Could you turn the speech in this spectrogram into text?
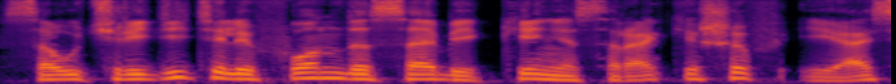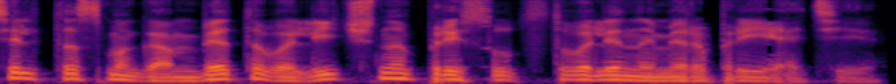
Соучредители фонда Саби Кенис Ракишев и Асель Тасмагамбетова лично присутствовали на мероприятии.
